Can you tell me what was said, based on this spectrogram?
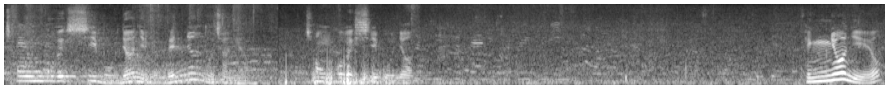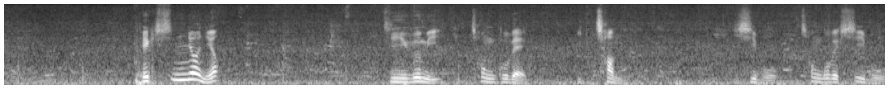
1915년이면 몇 년도 전이야? 1915년. 100년이에요? 110년이야? 지금이 1900, 2000, 25, 1915.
